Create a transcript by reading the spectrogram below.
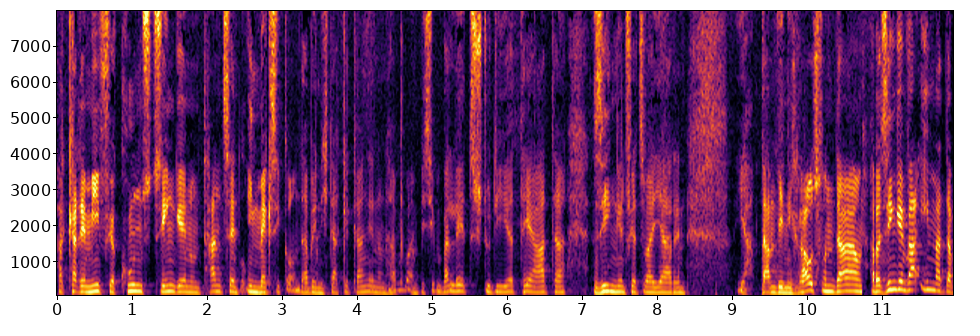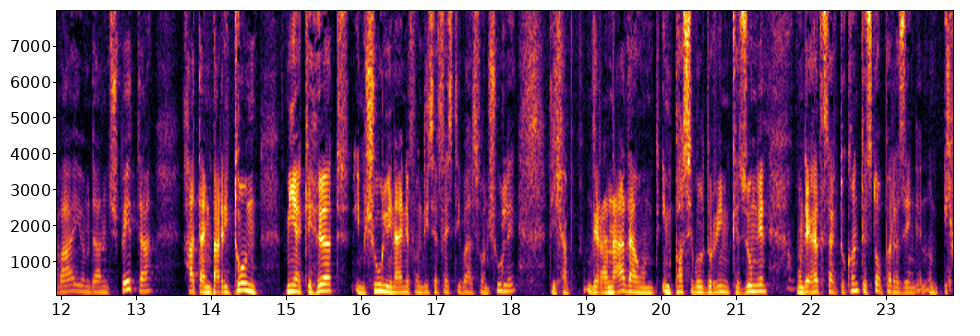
Akademie für Kunst, Singen und Tanzen in Mexiko und da bin ich da gegangen und habe ein bisschen Ballett studiert, Theater, Singen für zwei Jahre. Ja, dann bin ich raus von da. Aber Singen war immer dabei und dann später hat ein Bariton mir gehört im Schul, in einem von diesen Festivals von Schule. Ich habe Granada und Impossible Dream gesungen und er hat gesagt, du konntest Opera singen und ich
